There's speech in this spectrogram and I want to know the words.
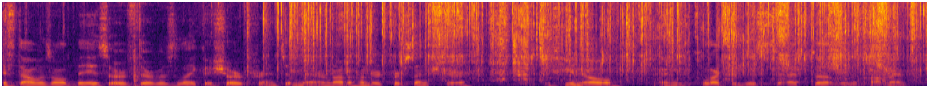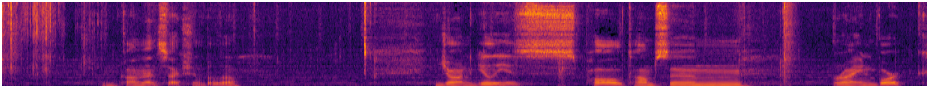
if that was all base or if there was like a short print in there. I'm not 100% sure. If you know and you've collected this set, uh, leave a comment in the comment section below. John Gillies, Paul Thompson, Ryan Bourque,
